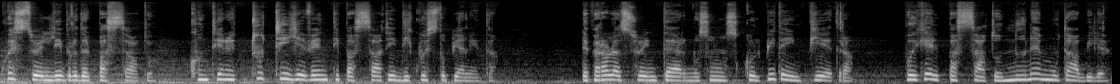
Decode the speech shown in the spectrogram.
Questo è il libro del passato. Contiene tutti gli eventi passati di questo pianeta. Le parole al suo interno sono scolpite in pietra, poiché il passato non è mutabile.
